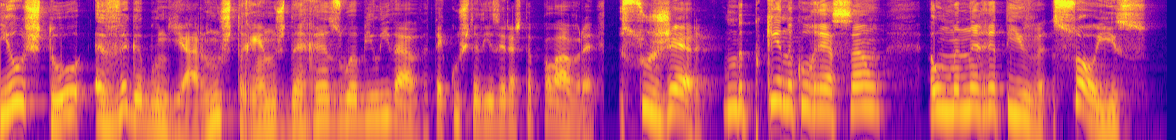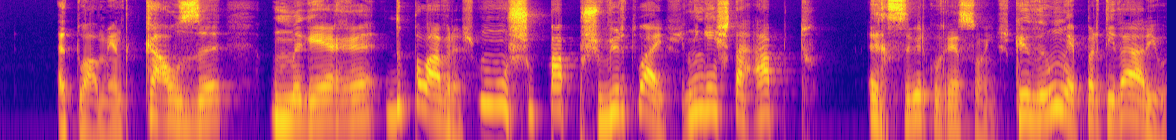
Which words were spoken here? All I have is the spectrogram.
Eu estou a vagabundear nos terrenos da razoabilidade, até custa dizer esta palavra. Sugere uma pequena correção a uma narrativa. Só isso, atualmente, causa uma guerra de palavras, uns chupapos virtuais. Ninguém está apto a receber correções. Cada um é partidário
